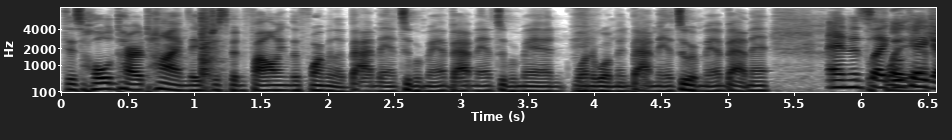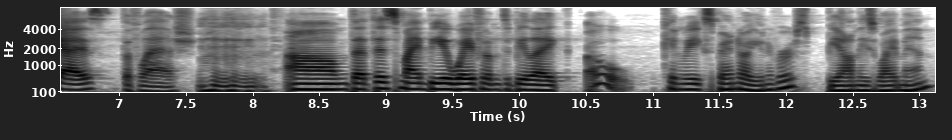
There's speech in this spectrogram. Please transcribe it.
this whole entire time they've just been following the formula Batman, Superman, Batman, Superman, Wonder Woman, Batman, Superman, Batman. And it's like, okay, guys, the Flash. um, that this might be a way for them to be like, oh, can we expand our universe beyond these white men?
